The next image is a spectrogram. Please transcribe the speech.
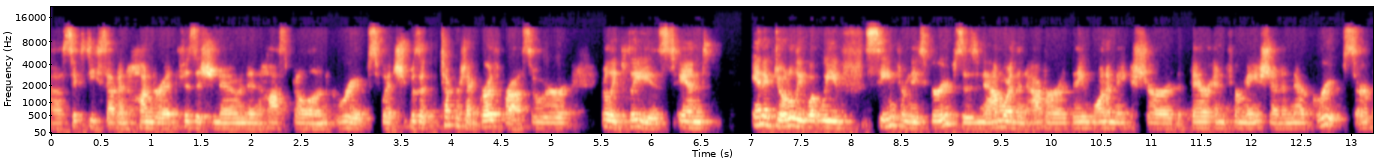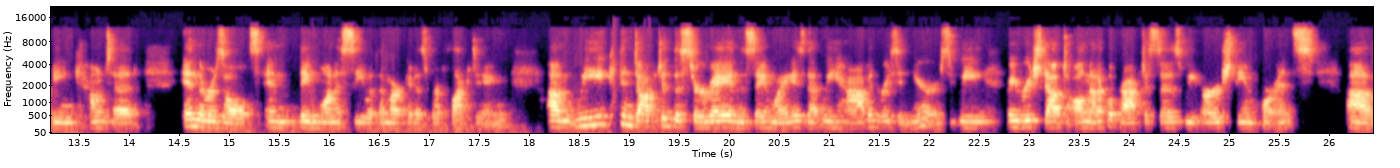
uh, 6,700 physician owned and hospital owned groups, which was a 10% growth for us. So we were really pleased. And anecdotally, what we've seen from these groups is now more than ever, they want to make sure that their information and their groups are being counted in the results and they want to see what the market is reflecting. Um, we conducted the survey in the same ways that we have in recent years. We, we reached out to all medical practices. We urged the importance uh,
